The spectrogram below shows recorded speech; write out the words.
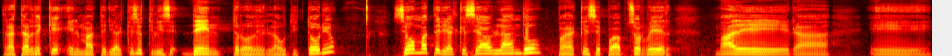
tratar de que el material que se utilice dentro del auditorio sea un material que sea blando para que se pueda absorber madera, eh,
